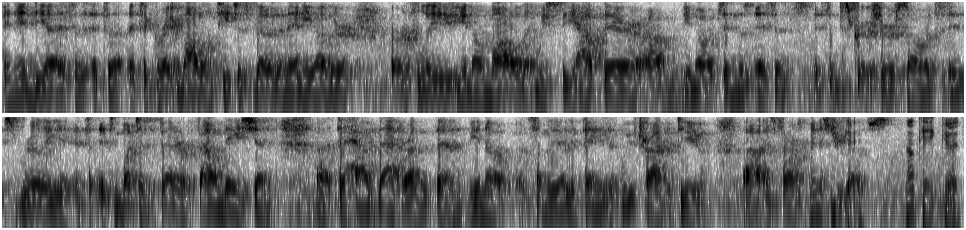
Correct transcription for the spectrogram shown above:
in India. It's a it's a it's a great model to teach. It's better than any other earthly you know model that we see out there. Um, you know, it's in the, it's, it's it's in Scripture, so it's it's really it's it's much a better foundation uh, to have that rather than you know some of the other things that we've tried to do uh, as far as ministry okay. goes. Okay, good.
